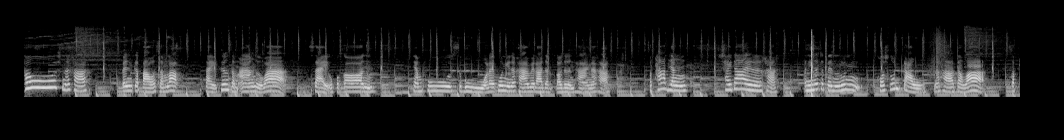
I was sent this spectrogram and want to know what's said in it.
Coach นะคะ เป็นกระเป๋าสำหรับใส่เครื่องสำอางหรือว่าใส่อุปกรณ์แชมพูสบู่อะไรพวกนี้นะคะ เวลาเราเดินทางนะคะ สภาพยัง ใช้ได้เลยค่ะ อันนี้น่าจะเป็นรุ่นโค้ชรุ่นเก่านะคะ แต่ว่าสภ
